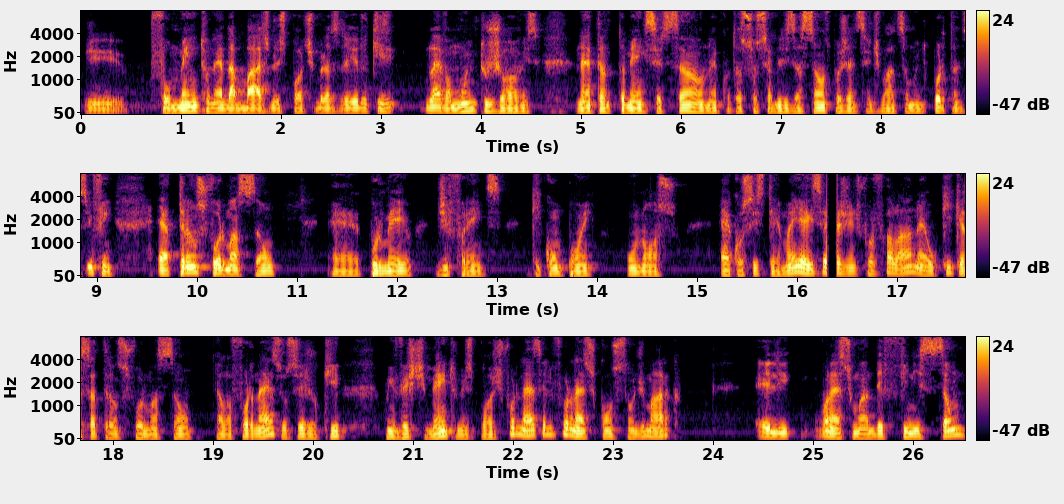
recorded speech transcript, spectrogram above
de fomento né, da base do esporte brasileiro que leva muitos jovens, né, tanto também a inserção, né, quanto a sociabilização, os projetos incentivados são muito importantes. Enfim, é a transformação é, por meio de frentes que compõem o nosso ecossistema. E aí, se a gente for falar, né, o que, que essa transformação ela fornece, ou seja, o que o investimento no esporte fornece, ele fornece construção de marca, ele fornece uma definição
